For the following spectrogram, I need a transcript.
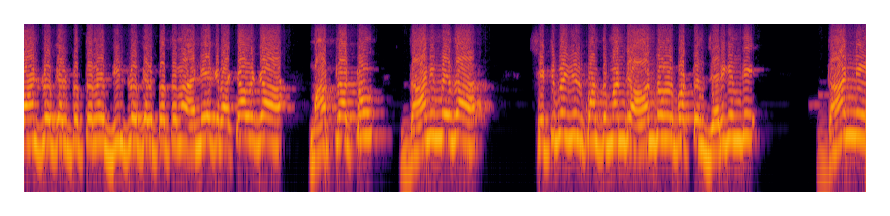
దాంట్లో కలిపేస్తారని దీంట్లో కలిపేస్తారని అనేక రకాలుగా మాట్లాడటం. దాని మీద సెట్టుబడిలు కొంతమంది ఆందోళన పడటం జరిగింది. దాన్ని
